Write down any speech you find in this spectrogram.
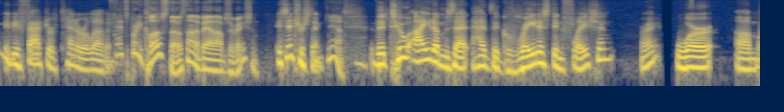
maybe a factor of 10 or 11. It's pretty close though. It's not a bad observation. It's interesting. Yeah. The two items that had the greatest inflation, right, were um,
